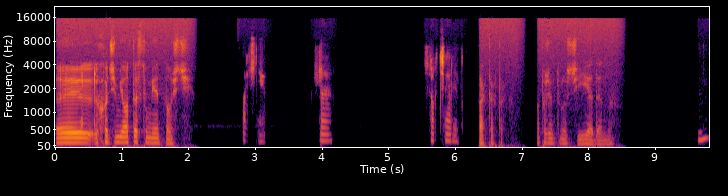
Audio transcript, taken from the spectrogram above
Yy, chodzi mi o test umiejętności. Właśnie. Że. Sorcery. Tak, tak, tak. Na poziom trudności 1. Mhm.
